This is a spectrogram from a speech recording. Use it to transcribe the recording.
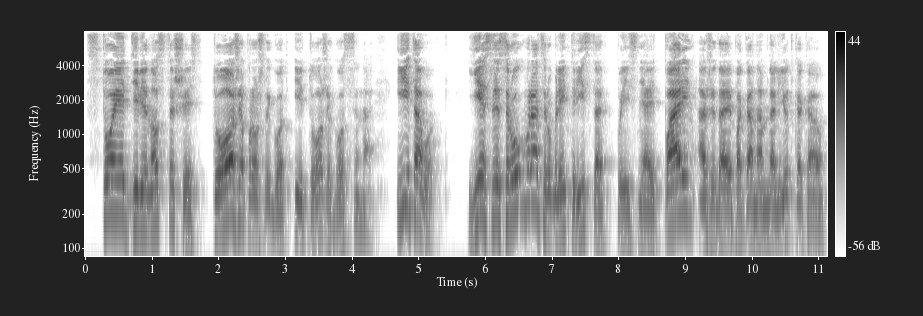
стоит 96, тоже прошлый год и тоже госцена. Итого, если с рук брать, рублей 300, поясняет парень, ожидая, пока нам нальют какао.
